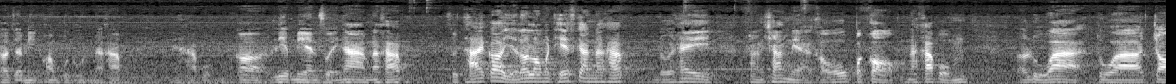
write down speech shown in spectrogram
ก็จะมีความอุ่นๆนะครับนะครับผมก็เรียบเนียนสวยงามนะครับ สุดท้ายก็เดี๋ยวเราลองมาเทสกันนะครับ โดยให้ทางช่างเนี่ยเขาประกอบนะครับ ผมแล้วดูว่าตัวจอ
